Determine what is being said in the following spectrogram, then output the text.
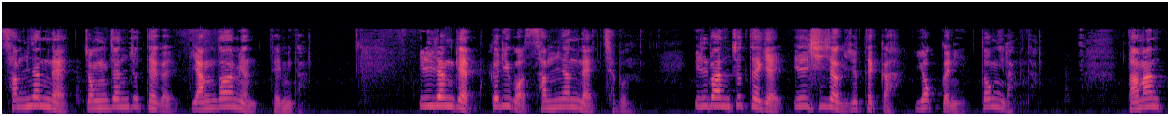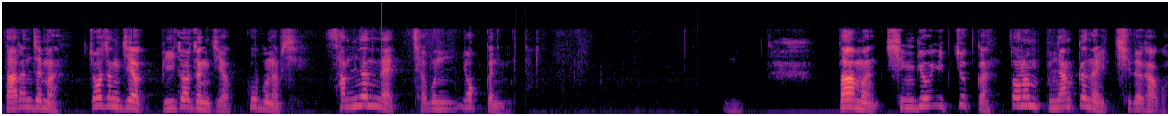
3년 내 종전주택을 양도하면 됩니다. 1년 갭 그리고 3년 내 처분 일반 주택의 일시적 주택과 요건이 동일합니다. 다만 다른 점은 조정지역 비조정지역 구분 없이 3년 내 처분 요건입니다. 다음은 신규 입주권 또는 분양권을 취득하고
